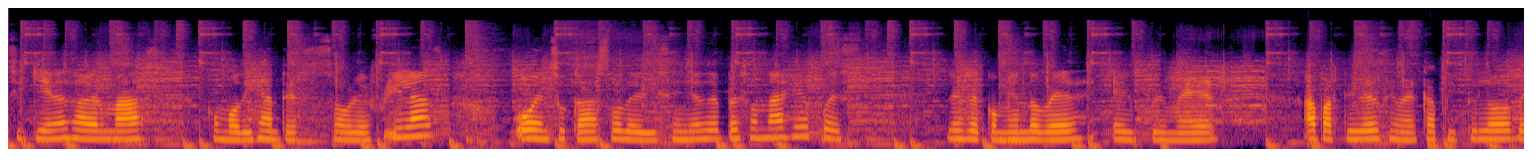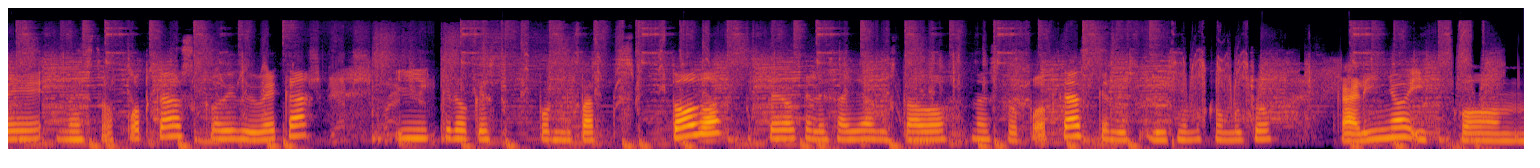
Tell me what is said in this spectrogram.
si quieren saber más como dije antes, sobre freelance o en su caso de diseño de personaje, pues les recomiendo ver el primer a partir del primer capítulo de nuestro podcast Código y Beca y creo que es por mi parte todo. Espero que les haya gustado nuestro podcast que lo hicimos con mucho cariño y con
